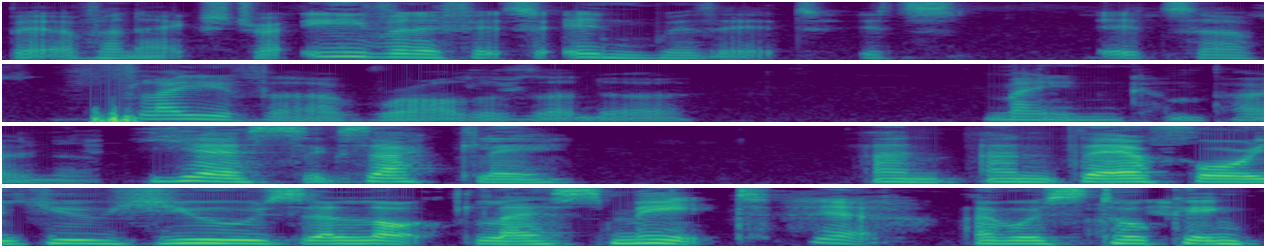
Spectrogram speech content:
bit of an extra, even if it's in with it. It's it's a flavour rather than a main component. Yes, exactly. And and therefore you use a lot less meat. Yeah. I was talking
